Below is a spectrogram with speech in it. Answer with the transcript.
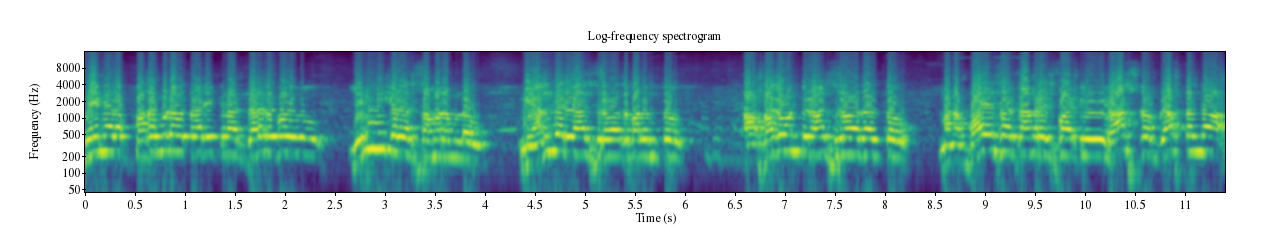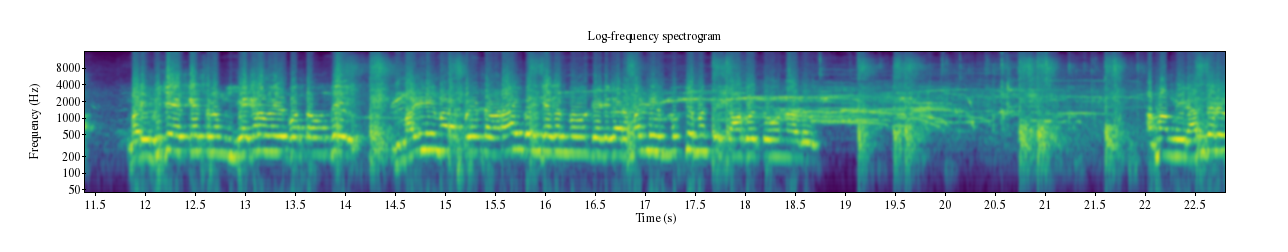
మే నెల పదమూడవ తారీఖున జరగబోయే ఎన్నికల సమరంలో మీ అందరి ఆశీర్వాద బలంతో ఆ భగవంతుడి ఆశీర్వాదాలతో మన వైఎస్ఆర్ కాంగ్రెస్ పార్టీ రాష్ట్ర వ్యాప్తంగా మరి విజయ కేతనం ఎగరమైపోతా ఉంది. మళ్ళీ మన ప్రియతమ నాయకుడు జగన్మోహన్ రెడ్డి గారు మళ్ళీ ముఖ్యమంత్రి కాబోతూ ఉన్నాడు. అమ్మ మీరందరూ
